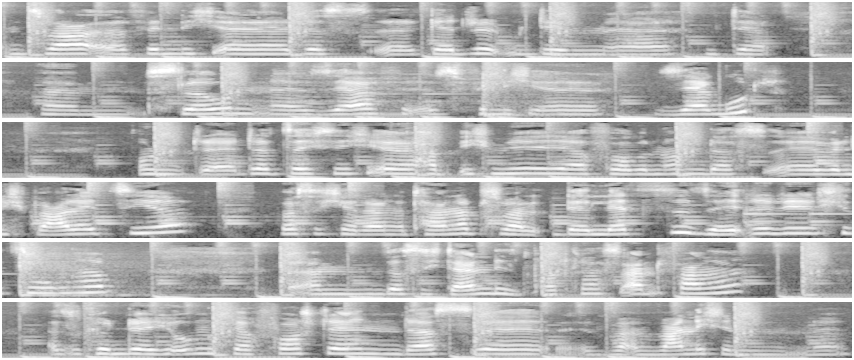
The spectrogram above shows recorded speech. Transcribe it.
Und zwar äh, finde ich äh, das äh, Gadget mit dem äh, mit der ähm, Sloan äh, sehr, finde ich sehr gut. Und äh, tatsächlich äh, habe ich mir ja vorgenommen, dass äh, wenn ich Barley ziehe, was ich ja dann getan habe, das war der letzte seltene, den ich gezogen habe, ähm, dass ich dann diesen Podcast anfange. Also könnt ihr euch ungefähr vorstellen, dass äh, wann ich den ne,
